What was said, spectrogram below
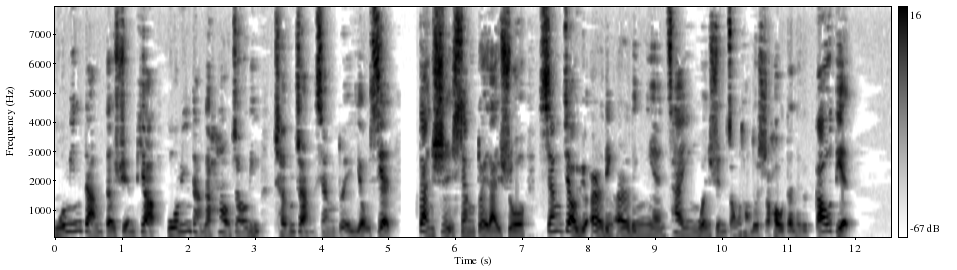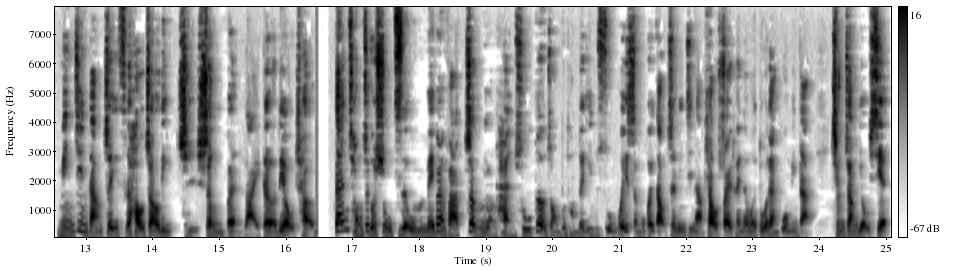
国民党的选票，国民党的号召力成长相对有限，但是相对来说，相较于二零二零年蔡英文选总统的时候的那个高点，民进党这一次号召力只剩本来的六成。单从这个数字，我们没办法正面看出各种不同的因素为什么会导致民进党票衰退那么多，但国民党成长有限。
